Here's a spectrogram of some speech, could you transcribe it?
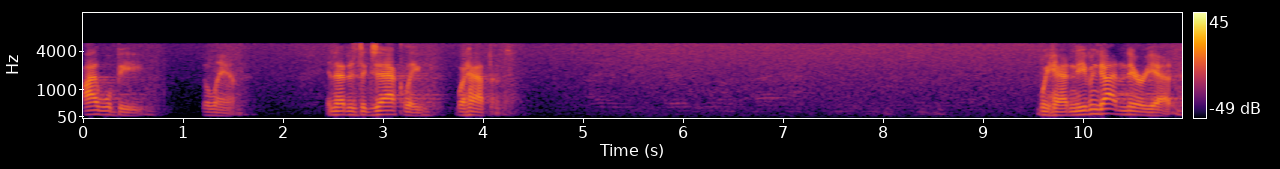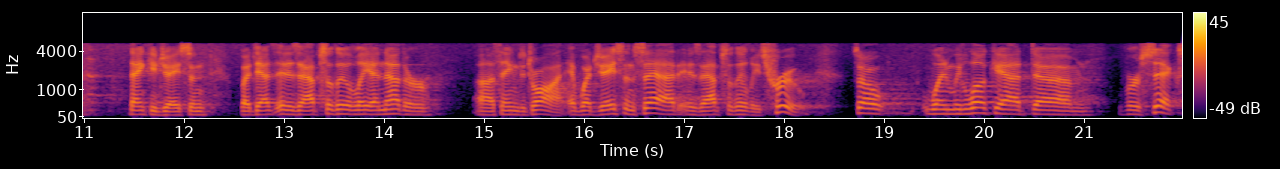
I will be the lamb. And that is exactly what happened. We hadn't even gotten there yet. Thank you, Jason. But that, it is absolutely another uh, thing to draw. And what Jason said is absolutely true. So when we look at um, verse 6,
